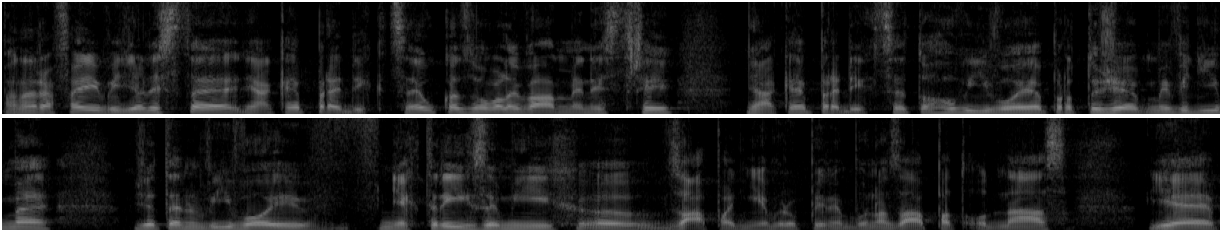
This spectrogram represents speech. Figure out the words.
Pane Rafaj, viděli jste nějaké predikce? Ukazovali vám ministři nějaké predikce toho vývoje? Protože my vidíme, že ten vývoj v některých zemích eh, v západní Evropy nebo na západ od nás je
